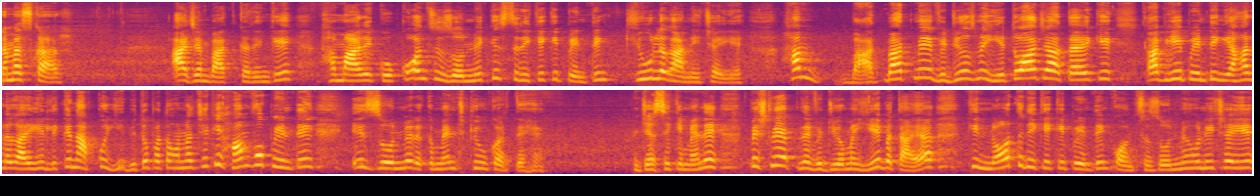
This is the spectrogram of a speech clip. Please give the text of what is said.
नमस्कार। आज हम बात करेंगे हमारे को कौन से जोन में किस तरीके की पेंटिंग क्यों लगानी चाहिए। हम बात बात में वीडियोस में ये तो आ जाता है कि आप ये पेंटिंग यहाँ लगाइए, लेकिन आपको ये भी तो पता होना चाहिए कि हम वो पेंटिंग इस जोन में रिकमेंड क्यों करते हैं। जैसे कि मैंने पिछले अपने वीडियो में ये बताया कि नौ तरीके की पेंटिंग कौन से जोन में होनी चाहिए?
